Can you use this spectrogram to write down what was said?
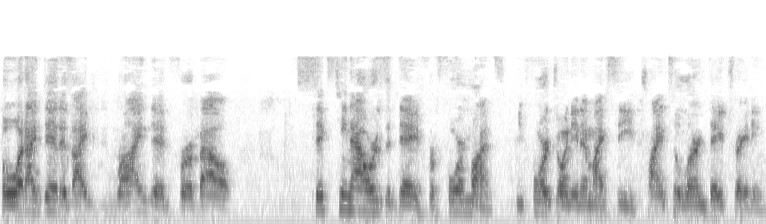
But what I did is I grinded for about 16 hours a day for four months before joining MIC, trying to learn day trading.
